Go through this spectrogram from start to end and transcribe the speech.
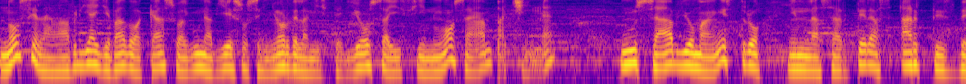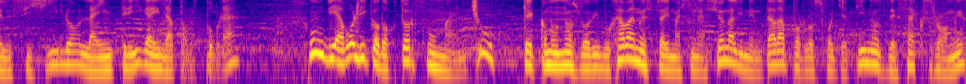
¿no se la habría llevado acaso algún avieso señor de la misteriosa y sinuosa hampa china? Un sabio maestro en las arteras artes del sigilo, la intriga y la tortura? Un diabólico doctor Fumanchu que como nos lo dibujaba nuestra imaginación alimentada por los folletinos de Sax Romer,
